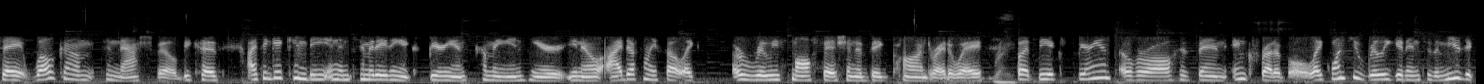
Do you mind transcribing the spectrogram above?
say, welcome to Nashville, because I think it can be an intimidating experience coming in here. You know, I definitely felt like a really small fish in a big pond right away. Right. But the experience overall has been incredible. Like once you really get into the music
